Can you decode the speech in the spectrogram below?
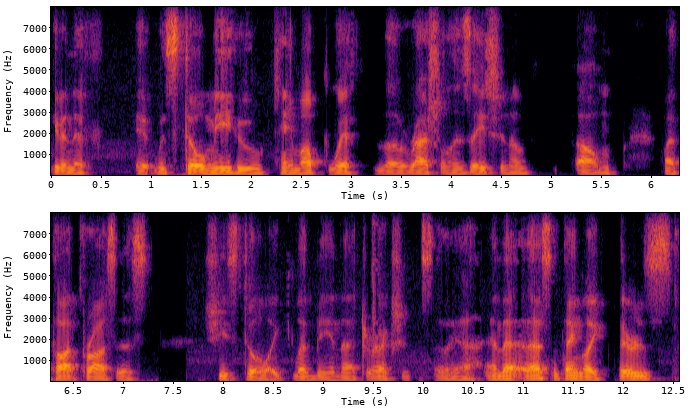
even if it was still me who came up with the rationalization of um, my thought process, she still like led me in that direction. So yeah, and that that's the thing. Like, there's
